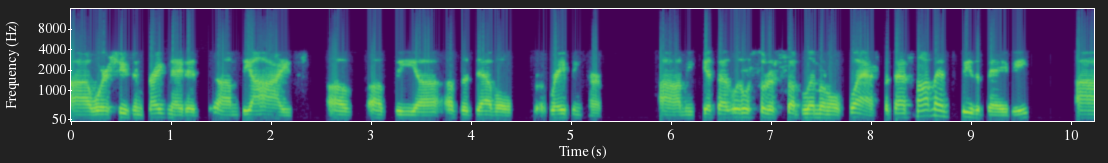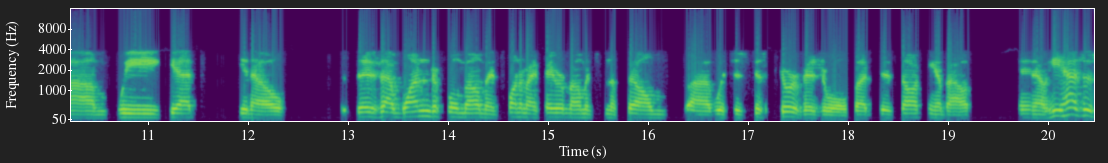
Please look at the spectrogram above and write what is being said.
uh, where she's impregnated. Um, the eyes of of the uh, of the devil raping her. Um, you get that little sort of subliminal flash, but that's not meant to be the baby. Um, we get, you know, there's that wonderful moment, one of my favorite moments in the film, uh, which is just pure visual, but is talking about, you know, he has his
